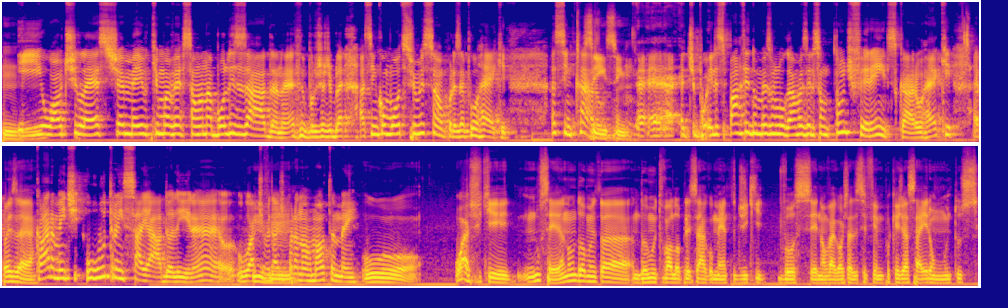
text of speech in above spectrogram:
Uhum. E o Outlast é meio que uma versão anabolizada, né? Do Bruxa de Blair. Assim como outros filmes são, por exemplo, o Hack. Assim, cara. Sim, sim. É, é, é, tipo, eles partem do mesmo lugar, mas eles são tão diferentes, cara. O Hack é, é. claramente ultra ensaiado ali, né? O Atividade uhum. Paranormal também. O. Eu acho que, não sei, eu não dou, muita, não dou muito valor para esse argumento de que você não vai gostar desse filme porque já saíram muitos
